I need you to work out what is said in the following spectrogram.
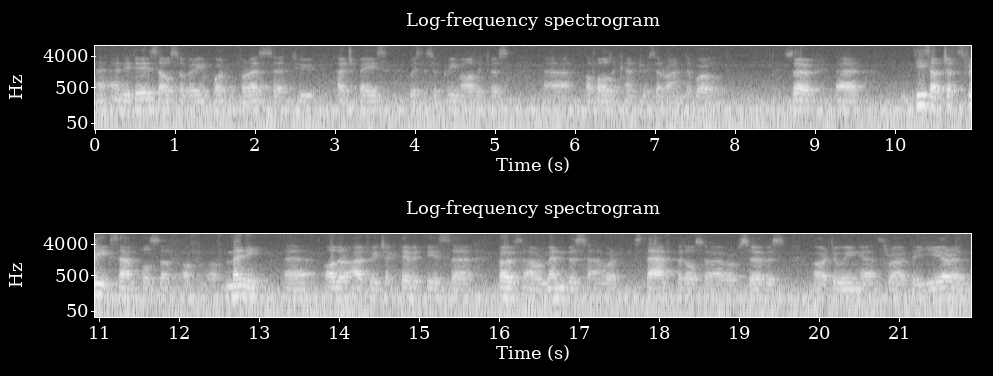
and it is also very important for us to touch base with the Supreme Auditors uh, of all the countries around the world. So uh, these are just three examples of, of, of many uh, other outreach activities both our members, our staff, but also our observers are doing uh, throughout the year. And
